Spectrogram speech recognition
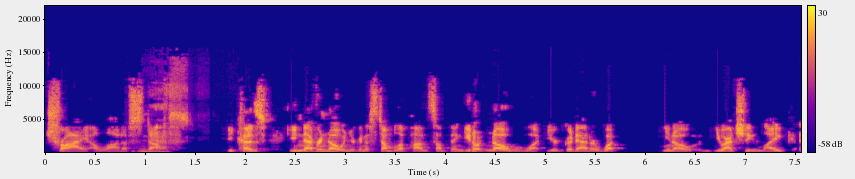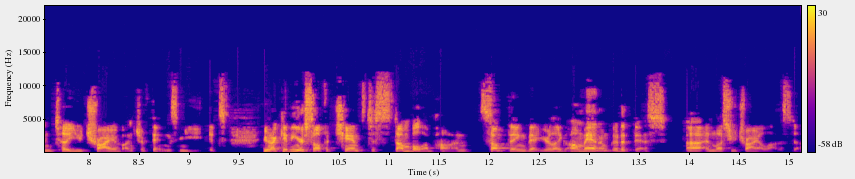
try a lot of stuff Yes. because you never know when you're going to stumble upon something. You don't know what you're good at or what, you know, you actually like until you try a bunch of things. And you, it's, you're not giving yourself a chance to stumble upon something that you're like, oh man, I'm good at this, uh, unless you try a lot of stuff.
